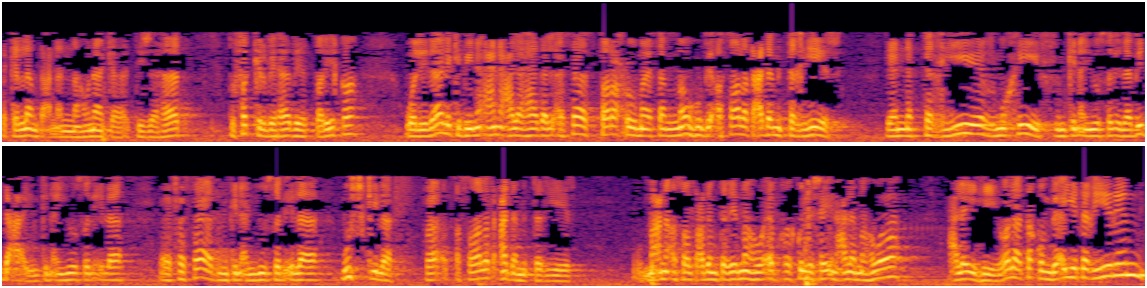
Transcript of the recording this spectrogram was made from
تكلمت عن أن هناك اتجاهات تفكر بهذه الطريقة ولذلك بناء على هذا الأساس طرحوا ما سموه بأصالة عدم التغيير. لأن التغيير مخيف يمكن أن يوصل إلى بدعة يمكن أن يوصل إلى فساد يمكن أن يوصل إلى مشكلة. فأصالة عدم التغيير. معنى أصالة عدم التغيير ما هو؟ ابقى كل شيء على ما هو عليه. ولا تقم بأي تغيير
